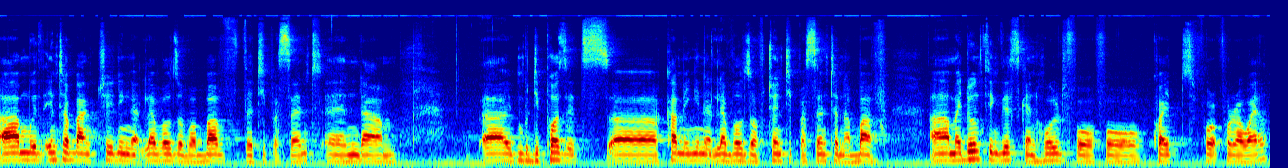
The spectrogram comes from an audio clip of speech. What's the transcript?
um, with interbank trading at levels of above 30% and um, uh, deposits uh, coming in at levels of 20% and above. Um, I don't think this can hold for, for quite for, for a while.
